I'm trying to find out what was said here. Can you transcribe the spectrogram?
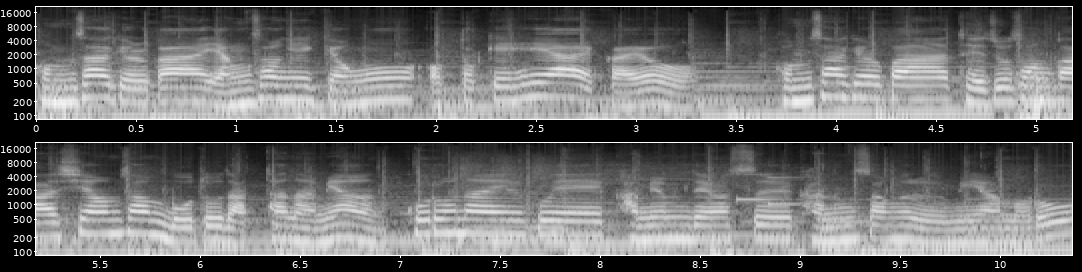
검사 결과 양성일 경우 어떻게 해야 할까요? 검사 결과 대조선과 시험선 모두 나타나면 코로나19에 감염되었을 가능성을 의미하므로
